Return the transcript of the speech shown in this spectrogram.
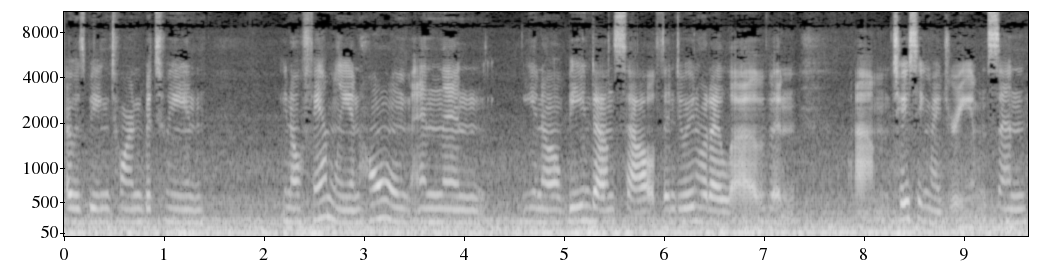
I was being torn between, you know, family and home and then you know, being down south and doing what I love and um, chasing my dreams. And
